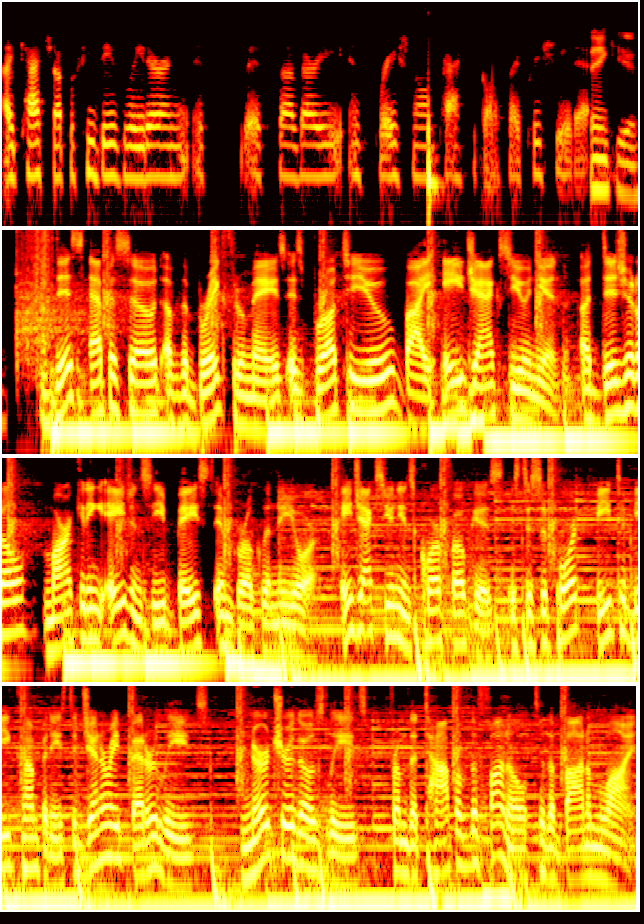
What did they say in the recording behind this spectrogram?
I catch up a few days later and it's it's uh, very inspirational and practical. So I appreciate it. Thank you. This episode of The Breakthrough Maze is brought to you by Ajax Union, a digital marketing agency based in Brooklyn, New York. Ajax Union's core focus is to support B2B companies to generate better leads, nurture those leads from the top of the funnel to the bottom line.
